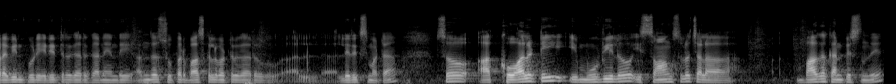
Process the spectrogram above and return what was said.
ప్రవీణ్ పూడి ఎడిటర్ గారు కానివ్వండి అందరూ సూపర్ భాస్కర్ భట్ గారు లిరిక్స్ మాట సో ఆ క్వాలిటీ ఈ మూవీలో ఈ సాంగ్స్లో చాలా బాగా కనిపిస్తుంది.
